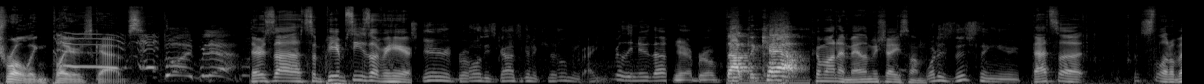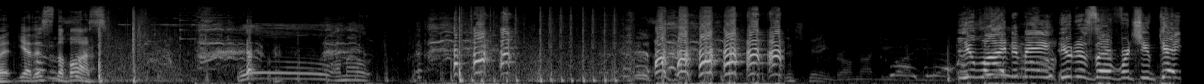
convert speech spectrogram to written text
trolling players, Scavs. There's uh some PMCs over here. Scared, bro. These guys are gonna kill me. Are you really new though? Yeah, bro. Stop the cap. Come on in, man. Let me show you something. What is this thing here? That's a just a little bit. Yeah, this is the boss. Oh, I'm out. Just kidding, bro. I'm not you. You lied to me. You deserve what you get.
